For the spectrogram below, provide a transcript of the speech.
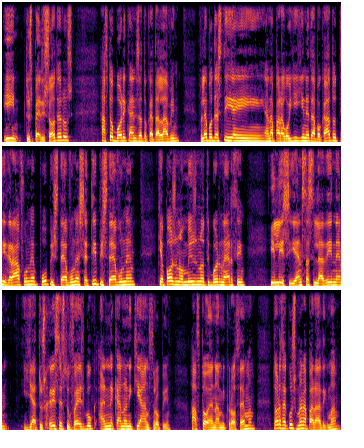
ή τους περισσότερους αυτό μπορεί κανείς να το καταλάβει βλέποντας τι ε, αναπαραγωγή γίνεται από κάτω, τι γράφουν, πού πιστεύουν, σε τι πιστεύουν και πώς νομίζουν ότι μπορεί να έρθει η λύση. Η ένσταση δηλαδή είναι για τους χρήστες του Facebook αν είναι κανονικοί άνθρωποι. Αυτό ένα μικρό θέμα. Τώρα θα ακούσουμε ένα παράδειγμα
